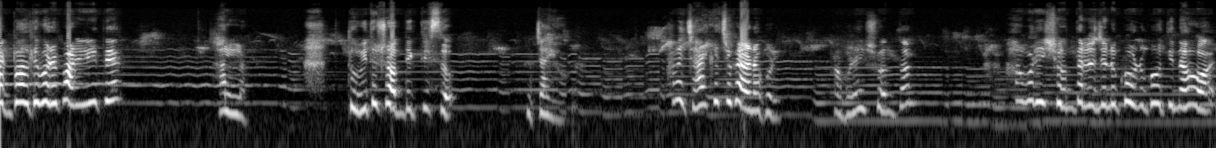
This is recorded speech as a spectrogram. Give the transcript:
এক বালতি ভরে পানি নিতে? আল্লাহ, তুমি তো সব দেখতেছো। যাই হোক, আমি যাই কিছু কেন না করি। আমার এই সন্তান, আমার এই সন্তানের যেন কোনো ক্ষতি না হয়।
